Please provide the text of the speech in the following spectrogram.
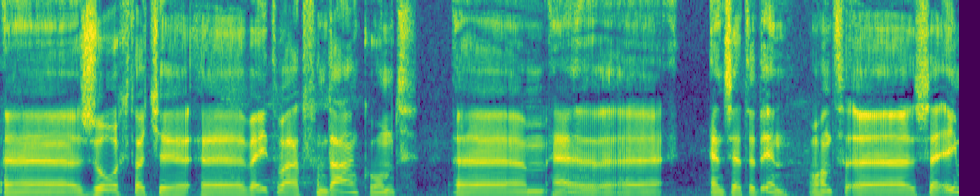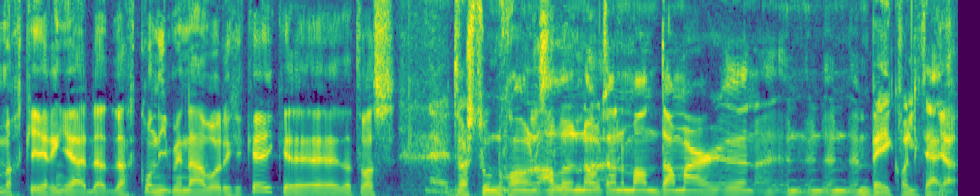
Eh, zorg dat je eh, weet waar het vandaan komt. Ehm, eh, en zet het in. Want eh, CE-markering, ja, da- daar kon niet meer naar worden gekeken. Eh, dat was... Nee, het was toen gewoon alle nood aan de man, dan maar eh, een, een, een, een B-kwaliteit. Ja,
